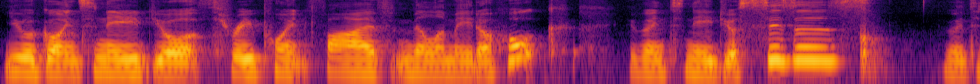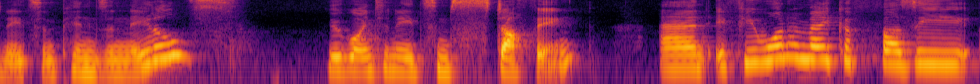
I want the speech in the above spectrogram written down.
You are going to need your 3.5 millimeter hook. You're going to need your scissors. You're going to need some pins and needles. You're going to need some stuffing. And if you want to make a fuzzy,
